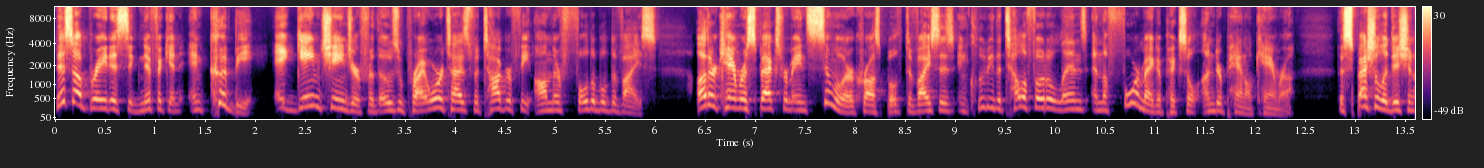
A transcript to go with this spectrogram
This upgrade is significant and could be a game changer for those who prioritize photography on their foldable device. Other camera specs remain similar across both devices, including the telephoto lens and the 4 megapixel under panel camera. The Special Edition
